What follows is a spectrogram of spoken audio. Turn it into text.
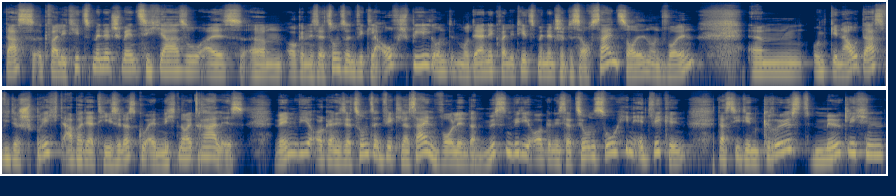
dass Qualitätsmanagement sich ja so als ähm, Organisationsentwickler aufspielt und moderne Qualitätsmanager das auch sein sollen und wollen. Ähm, und genau das widerspricht aber der These, dass QM nicht neutral ist. Wenn wir Organisationsentwickler sein wollen, dann müssen wir die Organisation so hin entwickeln, dass sie den größtmöglichen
